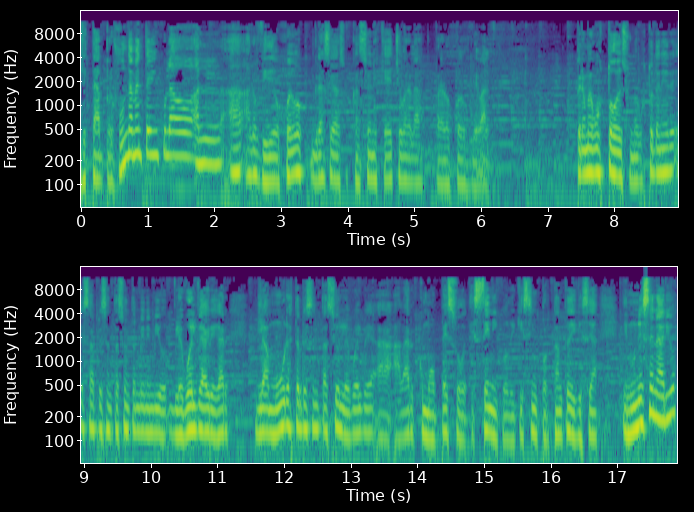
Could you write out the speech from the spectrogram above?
que está profundamente vinculado a, los videojuegos gracias a sus canciones que ha hecho para, para los juegos de Valve pero me gustó eso, me gustó tener esa presentación también en vivo. Le vuelve a agregar glamour a esta presentación, le vuelve a, dar como peso escénico de que es importante de que sea en un escenario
